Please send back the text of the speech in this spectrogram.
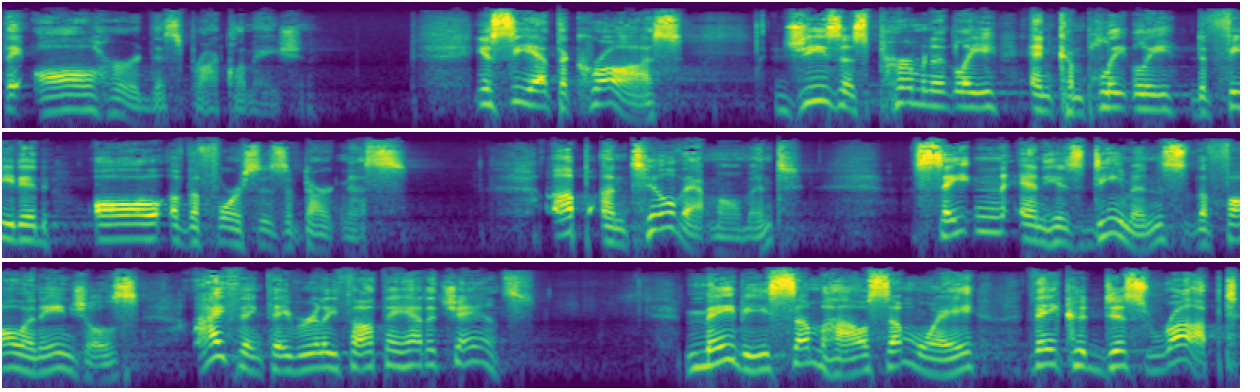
They all heard this proclamation. You see, at the cross, Jesus permanently and completely defeated all of the forces of darkness. Up until that moment, Satan and his demons, the fallen angels, I think they really thought they had a chance maybe somehow, some way, they could disrupt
